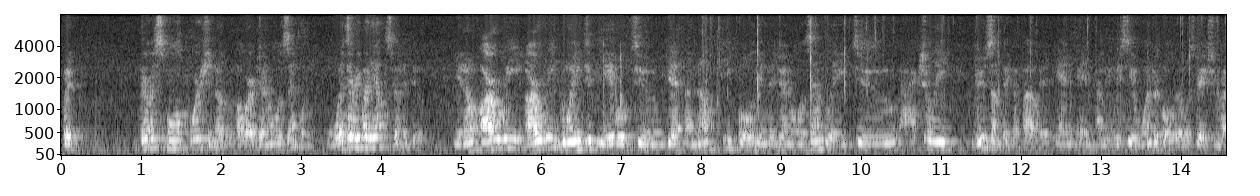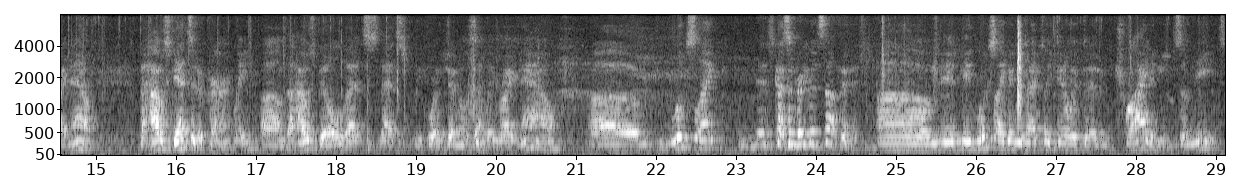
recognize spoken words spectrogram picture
but they're a small portion of, of our General Assembly. What's everybody else gonna do? You know, are we, are we going to be able to get enough people in the General Assembly to actually do something about it? And, and, I mean, we see a wonderful illustration right now. The House gets it apparently. Um, the House bill that's, that's before the General Assembly right now, um, looks like it's got some pretty good stuff in it. Um, it, it looks like it was actually tailored to try to meet some needs.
